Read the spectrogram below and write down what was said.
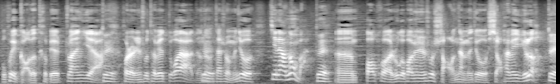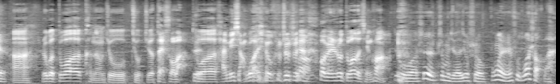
不会搞得特别专业啊，对或者人数特别多呀、等等，但是我们就尽量弄吧。对嗯，包括如果报名人数少，那么就小范围娱乐。对啊、如果多，可能就就就再说吧。对多还没想过有出现啊报名人数多的情况。我是这么觉得，就是不管人数多少吧，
